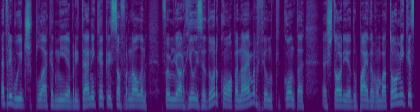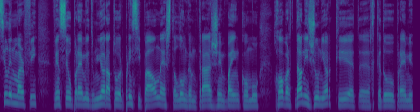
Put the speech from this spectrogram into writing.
atribuídos pela Academia Britânica. Christopher Nolan foi o melhor realizador com Oppenheimer, filme que conta a história do pai da bomba atómica, Cillian Murphy venceu o prémio de melhor ator principal nesta longa-metragem, bem como Robert Downey Jr., que arrecadou o prémio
